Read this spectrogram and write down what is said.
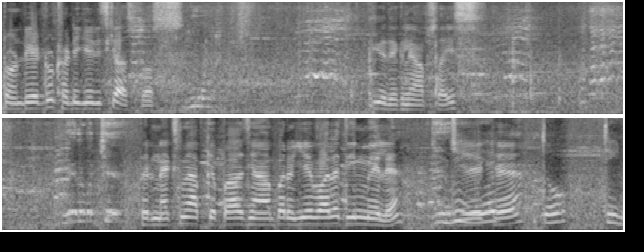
Twenty eight to thirty K G के आसपास। ये देख लें आप साइज़ ये लो बच्चे। फिर नेक्स्ट में आपके पास यहाँ पर ये वाले तीन मेल हैं। जी एक है। दो तीन।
